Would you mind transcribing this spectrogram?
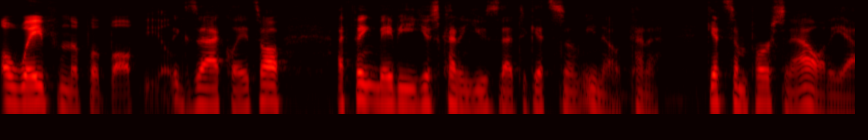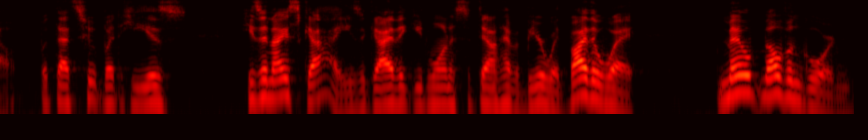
away from the football field. Exactly. It's all. I think maybe he just kind of used that to get some, you know, kind of get some personality out. But that's who. But he is. He's a nice guy. He's a guy that you'd want to sit down and have a beer with. By the way, Mel- Melvin Gordon,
